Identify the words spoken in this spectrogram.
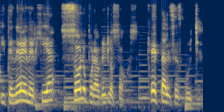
y tener energía solo por abrir los ojos. ¿Qué tal se escucha?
